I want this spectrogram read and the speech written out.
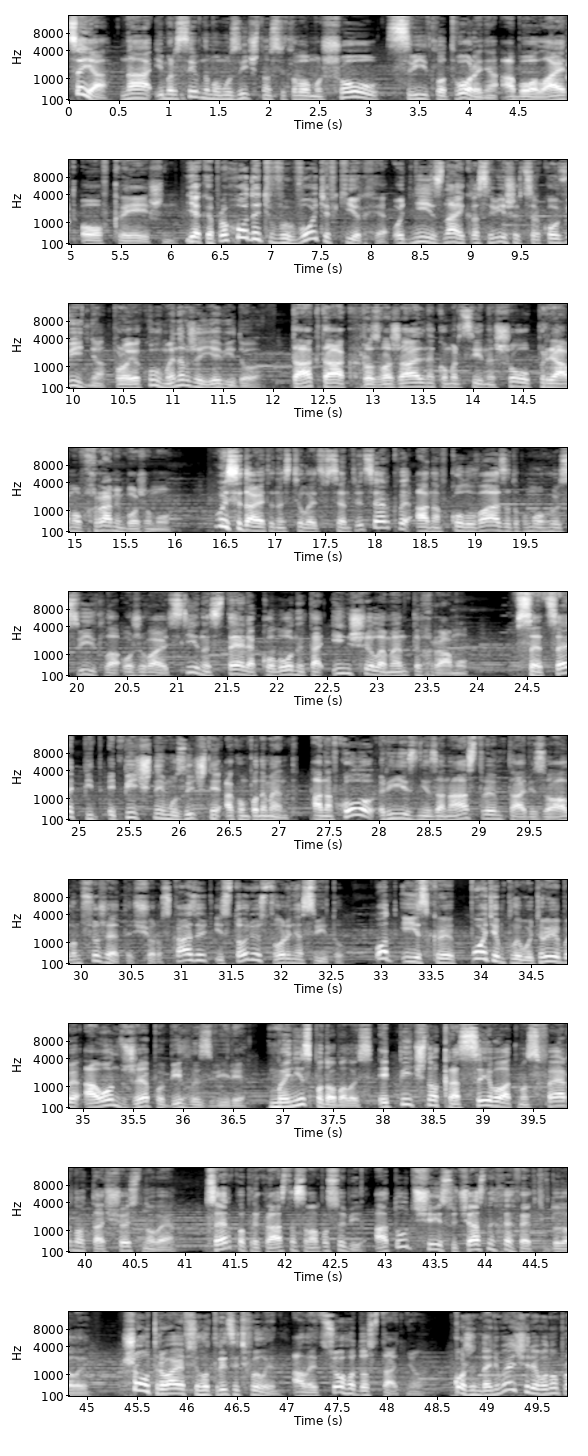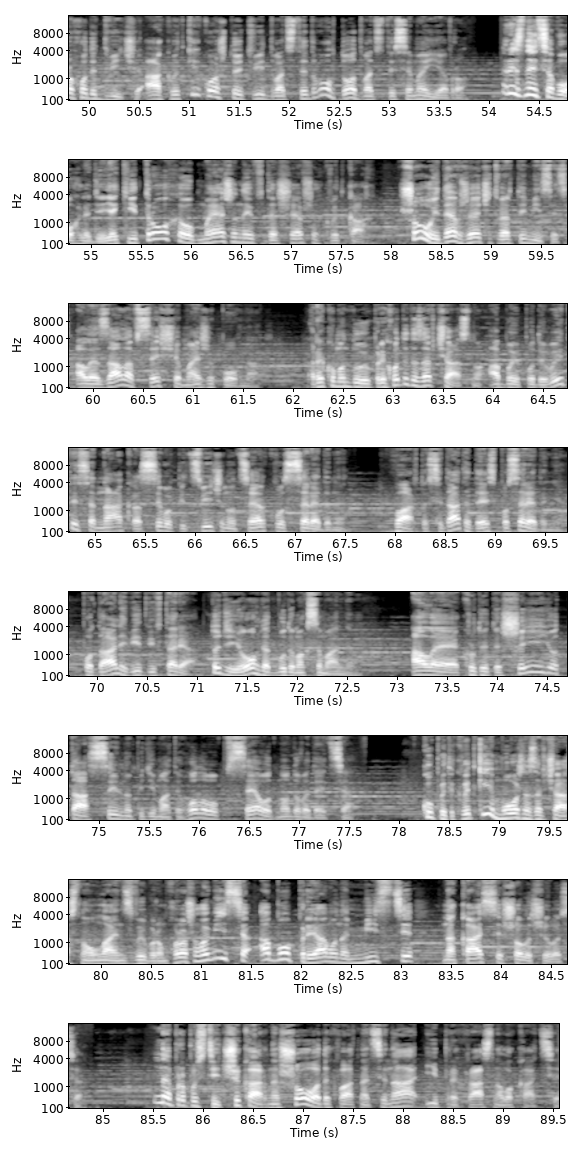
Це я на імерсивному музично-світловому шоу Світлотворення або Light of Creation, яке проходить в Вотівкірхе, одній з найкрасивіших церков Відня, про яку в мене вже є відео. Так, так, розважальне комерційне шоу прямо в храмі Божому. Ви сідаєте на стілець в центрі церкви, а навколо вас за допомогою світла оживають стіни, стеля, колони та інші елементи храму. Все це під епічний музичний акомпанемент, а навколо різні за настроєм та візуалом сюжети, що розказують історію створення світу. От іскри, потім пливуть риби, а он вже побігли звірі. Мені сподобалось епічно, красиво, атмосферно та щось нове. Церква прекрасна сама по собі, а тут ще й сучасних ефектів додали. Шоу триває всього 30 хвилин, але цього достатньо. Кожен день ввечері воно проходить двічі, а квитки коштують від 22 до 27 євро. Різниця в огляді, який трохи обмежений в дешевших квитках. Шоу йде вже четвертий місяць, але зала все ще майже повна. Рекомендую приходити завчасно, аби подивитися на красиво підсвічену церкву зсередини. Варто сідати десь посередині, подалі від вівтаря. Тоді огляд буде максимальним. Але крутити шиєю та сильно підіймати голову все одно доведеться. Купити квитки можна завчасно онлайн з вибором хорошого місця або прямо на місці на касі, що лишилося. Не пропустіть шикарне шоу, адекватна ціна і прекрасна локація.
